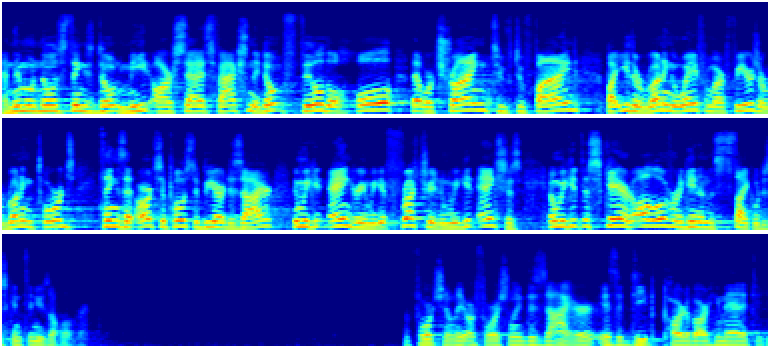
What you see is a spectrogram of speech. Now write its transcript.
And then when those things don't meet our satisfaction, they don't fill the hole that we're trying to, to find by either running away from our fears or running towards things that aren't supposed to be our desire, then we get angry and we get frustrated and we get anxious and we get scared all over again and the cycle just continues all over. Unfortunately or fortunately, desire is a deep part of our humanity.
